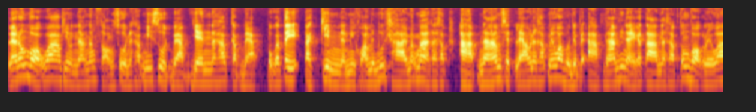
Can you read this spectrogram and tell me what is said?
แล้วต้องบอกว่าครีมอาบน้ำทั้งสองสูตรนะครับมีสูตรแบบเย็นนะครับกับแบบปกติแต่กลิ่นเนี่ยมีความเป็นผู้ชายมากๆนะครับอาบน้ำเสร็จแล้วนะครับไม่ว่าผมจะไปอาบน้ำที่ไหนก็ตามนะครับต้องบอกเลยว่า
